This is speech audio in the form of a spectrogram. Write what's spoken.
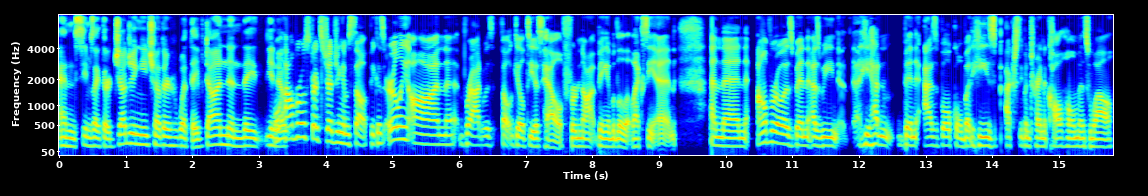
and it seems like they're judging each other what they've done, and they, you know, well, Alvaro starts judging himself because early on, Brad was felt guilty as hell for not being able to let Lexi in, and then Alvaro has been, as we, he hadn't been as vocal, but he's actually been trying to call home as well,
